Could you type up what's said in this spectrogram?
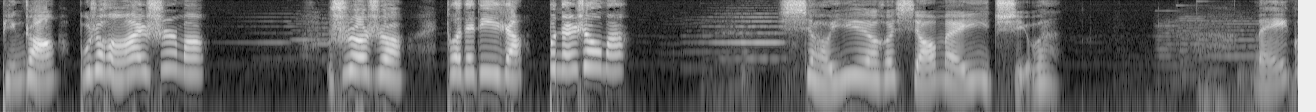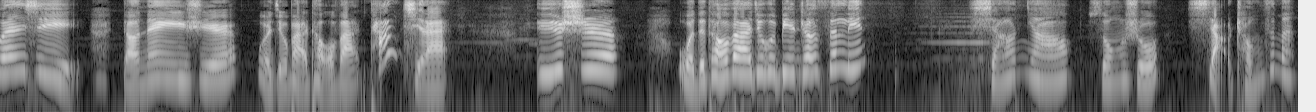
平常不是很碍事吗？是啊，是啊。拖在地上不难受吗？小叶和小美一起问。没关系，到那时我就把头发烫起来，于是我的头发就会变成森林。小鸟、松鼠、小虫子们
